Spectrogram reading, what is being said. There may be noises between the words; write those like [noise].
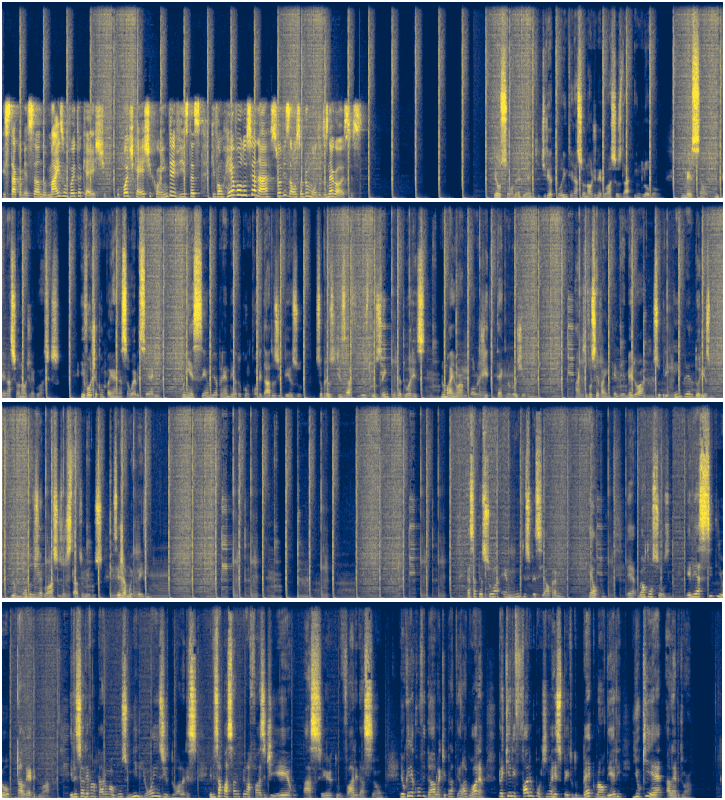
Está começando mais um VoitoCast, o podcast com entrevistas que vão revolucionar sua visão sobre o mundo dos negócios. Eu sou André Bianchi, diretor internacional de negócios da Inglobal, Imersão Internacional de Negócios. E vou te acompanhar nessa websérie, conhecendo e aprendendo com convidados de peso sobre os desafios dos empreendedores no maior polo de tecnologia do mundo. Aqui você vai entender melhor sobre empreendedorismo e o mundo dos negócios nos Estados Unidos. Seja muito bem-vindo. Essa pessoa é muito especial para mim. Elton, é o Elton Souza. Ele é CTO da LabDoor. Eles já levantaram alguns milhões de dólares, eles já passaram pela fase de erro, acerto, validação eu queria convidá-lo aqui para a tela agora, para que ele fale um pouquinho a respeito do background dele e o que é a LabDorm.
